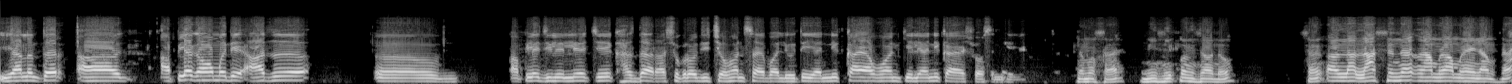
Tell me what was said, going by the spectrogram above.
यानंतर आपल्या गावामध्ये आज आपल्या जिल्ह्याचे खासदार अशोकरावजी चव्हाण साहेब आले होते. यांनी काय आवाहन केले आणि काय आश्वासन केले? नमस्कार मी दीपक जाधव. सरकारला लाख सुद्धा राम राम राहील आमचा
